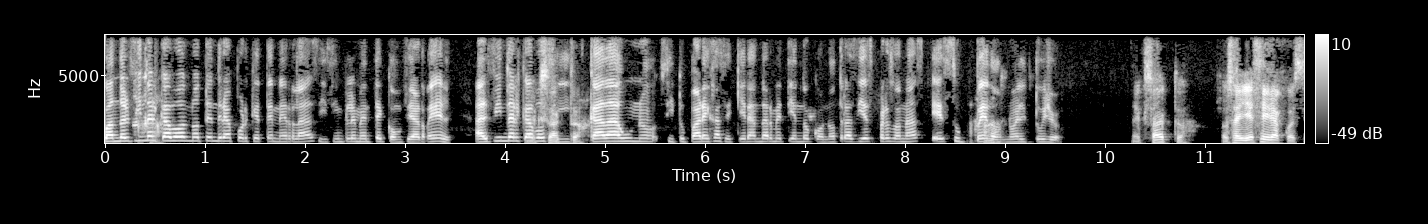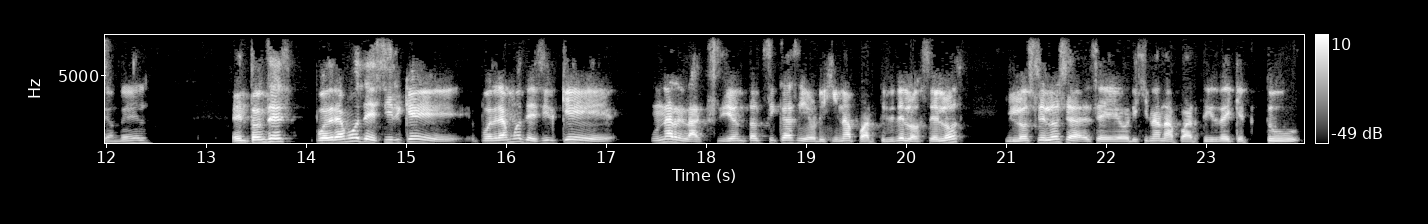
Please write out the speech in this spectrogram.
Cuando al fin y al cabo no tendría por qué tenerlas y simplemente confiar de él. Al fin y al cabo, si cada uno, si tu pareja se quiere andar metiendo con otras 10 personas, es su pedo, no el tuyo. Exacto. O sea, ya sería cuestión de él. Entonces, podríamos decir que, podríamos decir que una relación tóxica se origina a partir de los celos y los celos se, se originan a partir de que tu,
